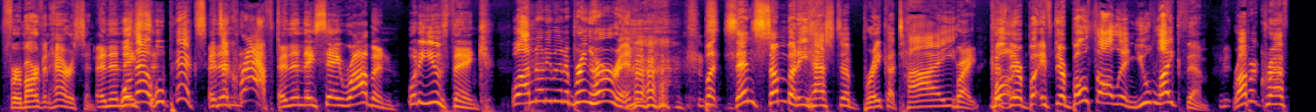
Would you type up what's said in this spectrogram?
for Marvin Harrison. And then well, now who picks? and it's then, a craft. And then they say, Robin, what do you think? Well, I'm not even going to bring her in. but then somebody has to break a tie, Right. Because Well- they're bo- if they're both all in, you like them. Robert Kraft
